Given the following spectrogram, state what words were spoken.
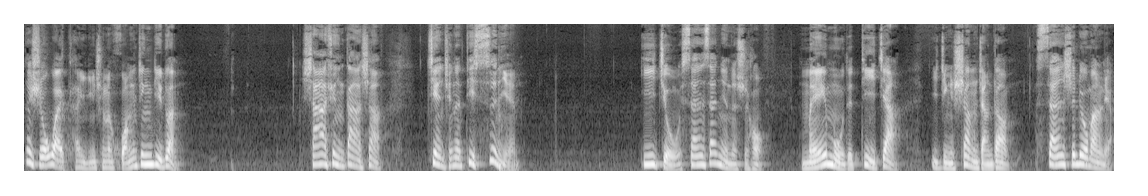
那时候外滩已经成了黄金地段。沙逊大厦建成的第四年，一九三三年的时候，每亩的地价已经上涨到三十六万两。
